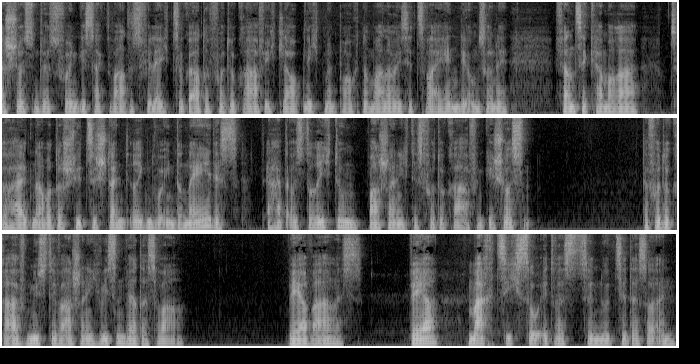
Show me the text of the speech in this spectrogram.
erschossen? Du hast vorhin gesagt, war das vielleicht sogar der Fotograf? Ich glaube nicht, man braucht normalerweise zwei Hände, um so eine Fernsehkamera zu halten, aber der Schütze stand irgendwo in der Nähe des, er hat aus der Richtung wahrscheinlich des Fotografen geschossen. Der Fotograf müsste wahrscheinlich wissen, wer das war. Wer war es? Wer macht sich so etwas zunutze, dass er ein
